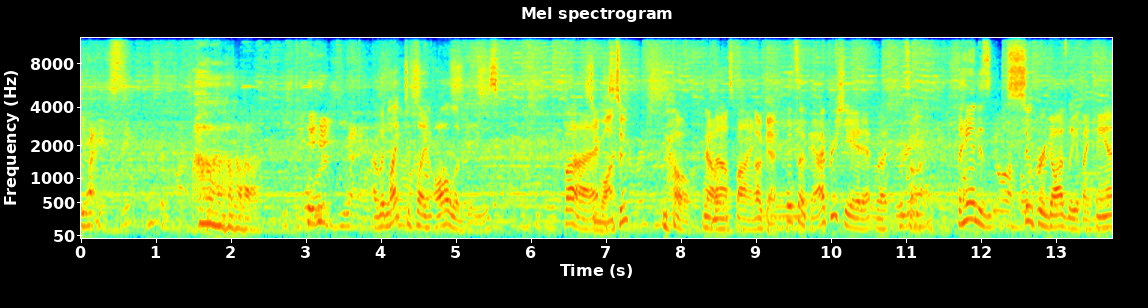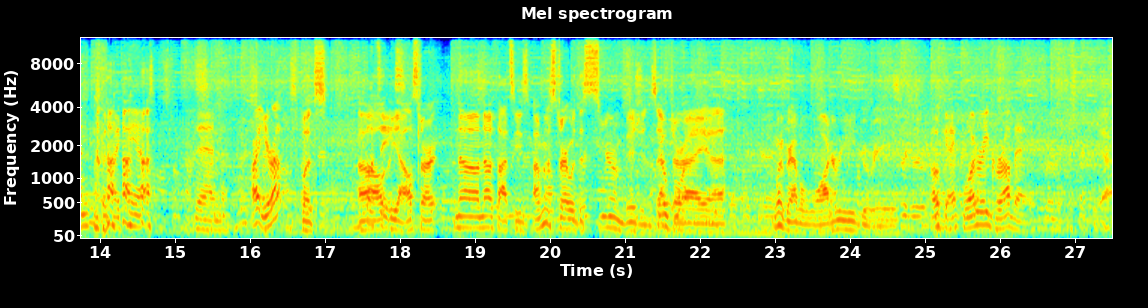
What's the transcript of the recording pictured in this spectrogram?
Yikes. I would like to play all of these, but Do you want to? No, no, No? it's fine. Okay. it's okay. I appreciate it, but it's alright. The hand is super godly if I can, but if I can't, then all right, you're up. But uh, I'll- yeah, I'll start. No, no Thoughtseize. I'm gonna start with the Serum Visions Go after for. I. Uh, I'm gonna grab a Watery Grave. Okay, watery grave. Yeah, I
